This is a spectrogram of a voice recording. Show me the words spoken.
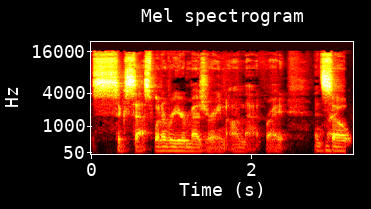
success, whatever you're measuring on that, right? And right. so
